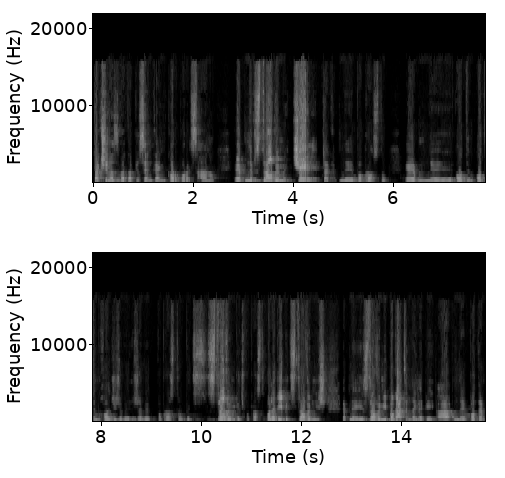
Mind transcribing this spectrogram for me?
tak się nazywa ta piosenka, Incorpore Sano, w zdrowym ciele, tak po prostu o tym, o tym chodzi, żeby, żeby po prostu być zdrowym być po prostu, bo lepiej być zdrowym niż zdrowym i bogatym najlepiej, a potem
